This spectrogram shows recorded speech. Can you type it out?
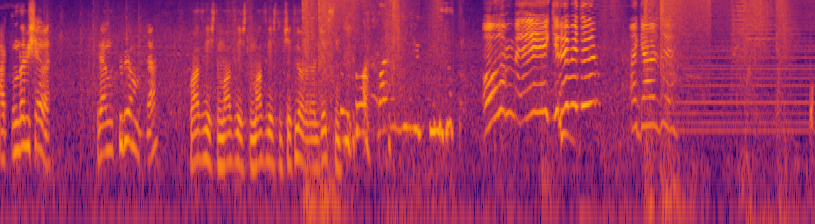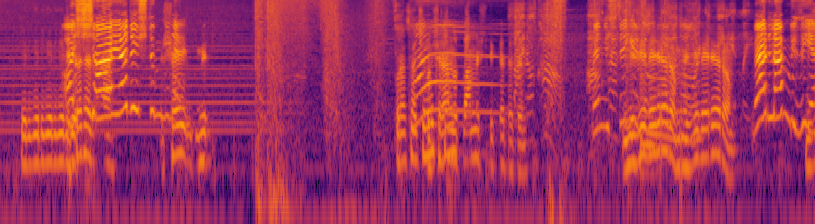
Aklımda bir şey var. Tren uçuruyor mu ya? Vazgeçtim vazgeçtim vazgeçtim. Çekil oradan öleceksin. Oğlum ee, giremedim. Ha geldi. Geri geri geri geri. Dikkat et. Aşağıya düştüm yine. Şey mü- Burası açılmış. tren mı? lootlanmış dikkat edin. Ben üste Müziği girdim. bu veriyorum. Müziği veriyorum. Ver lan müziği Müzik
